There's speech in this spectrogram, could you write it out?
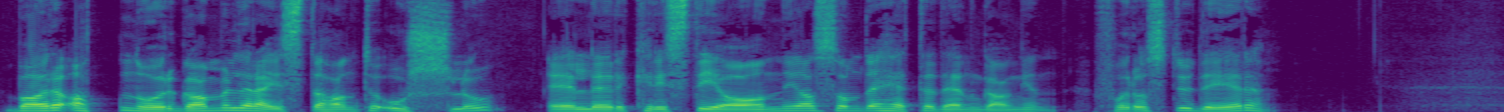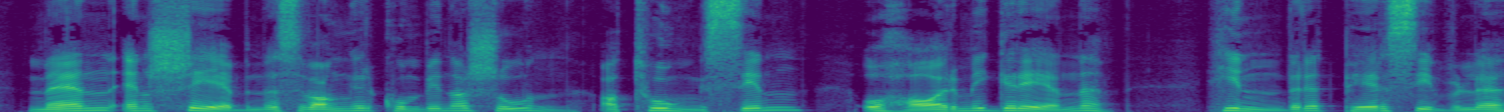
Bare 18 år gammel reiste han til Oslo, eller Kristiania som det hette den gangen, for å studere. Men en skjebnesvanger kombinasjon av tungsinn og hard migrene hindret Per Sivle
